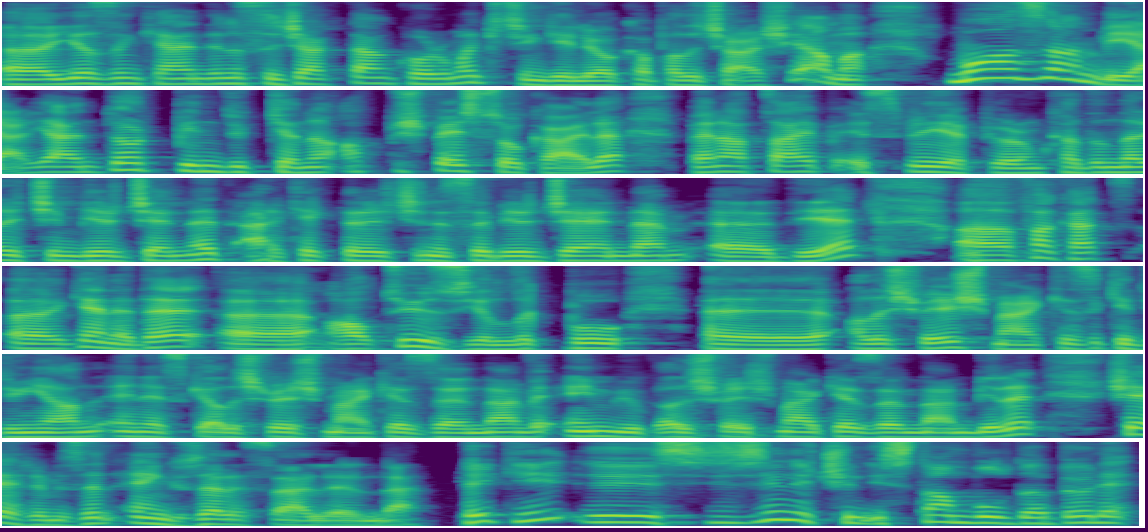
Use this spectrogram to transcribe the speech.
e, yazın kendini sıcaktan korumak için geliyor kapalı çarşıya ama muazzam bir yer. Yani 4000 dükkanı, 65 sokağıyla ben hatta hep espri yapıyorum. Kadınlar için bir cennet, erkekler için ise bir cehennem e, diye. E, fakat gene de e, 600 yıllık bu alışveriş merkezi ki dünyanın en eski alışveriş merkezlerinden ve en büyük alışveriş merkezlerinden biri şehrimizin en güzel eserlerinden. Peki e, sizin için İstanbul'da böyle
